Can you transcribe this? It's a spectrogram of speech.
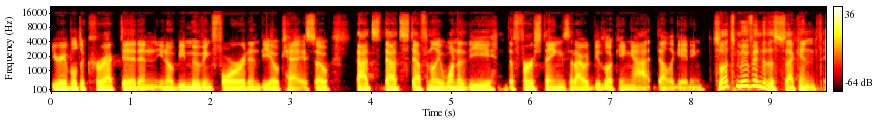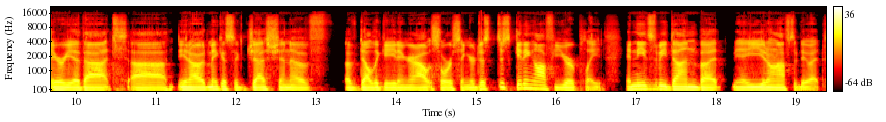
you're able to correct it and, you know, be moving forward and be okay. So that's that's definitely one of the the first things that I would be looking at delegating. So let's move into the second area that uh, you know, I would make a suggestion of of delegating or outsourcing or just just getting off your plate. It needs to be done, but you, don't have to do it.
